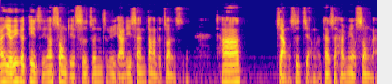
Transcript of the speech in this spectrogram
啊，有一个弟子要送给师尊这个亚历山大的钻石，他讲是讲了，但是还没有送来。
